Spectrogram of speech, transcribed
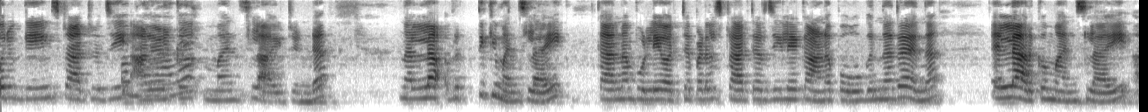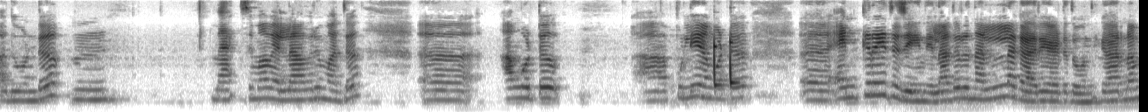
ഒരു ഗെയിം സ്ട്രാറ്റജി ആളുകൾക്ക് മനസ്സിലായിട്ടുണ്ട്. നല്ല വൃത്തിക്ക് മനസ്സിലായി. കാരണം പുള്ളി ഒറ്റപ്പെടൽ സ്ട്രാറ്റജിയിലേക്കാണ് പോകുന്നത് എന്ന് എല്ലാവർക്കും മനസ്സിലായി. അതുകൊണ്ട് മാക്സിമം എല്ലാവരും അത് അങ്ങോട്ട് പുള്ളി അങ്ങോട്ട് എൻകറേജ് ചെയ്യുന്നില്ല. അതൊരു നല്ല കാര്യമായിട്ട് തോന്നി. കാരണം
